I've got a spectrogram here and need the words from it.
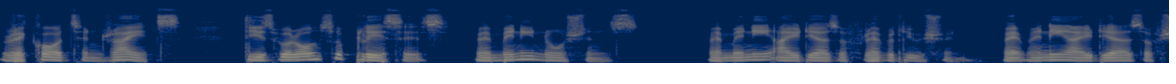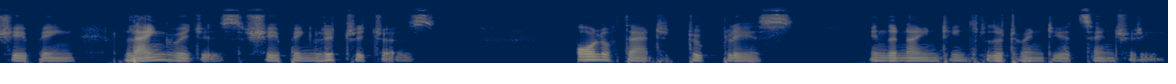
records and writes, these were also places where many notions, where many ideas of revolution, where many ideas of shaping languages, shaping literatures, all of that took place in the 19th to the 20th century.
